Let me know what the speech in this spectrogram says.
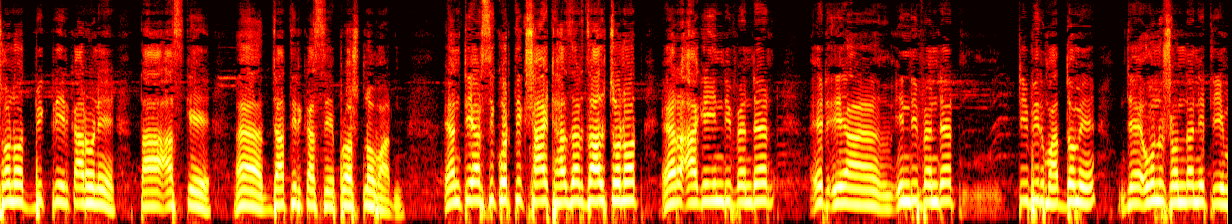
ছনদ বিক্রির কারণে তা আজকে জাতির কাছে প্রশ্নবান। এনটিআরসি কর্তৃক ষাট হাজার জাল চনদ এর আগে ইন্ডিপেন্ডেন্ট ইন্ডিপেন্ডেন্ট টিভির মাধ্যমে যে অনুসন্ধানী টিম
